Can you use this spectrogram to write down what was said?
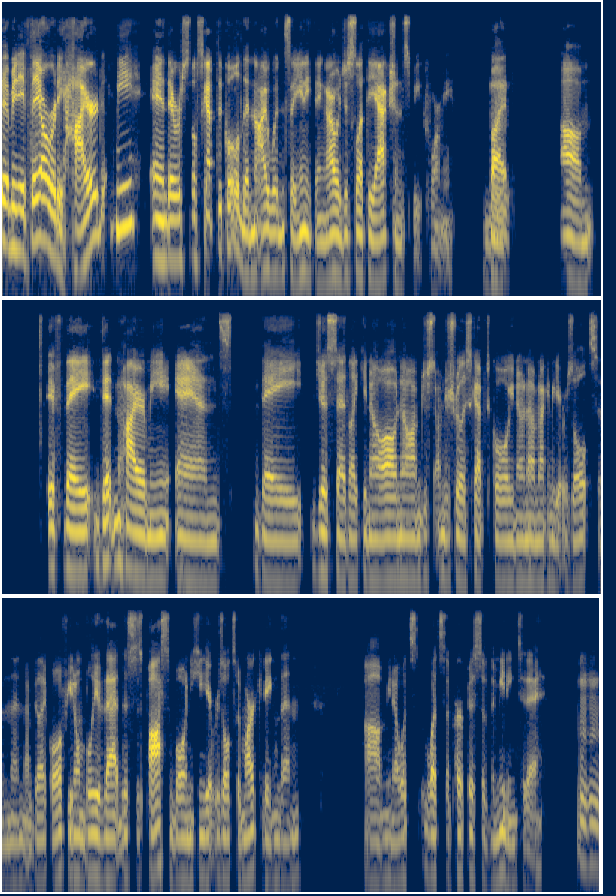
I mean, if they already hired me and they were still skeptical, then I wouldn't say anything. I would just let the action speak for me. But mm-hmm. um, if they didn't hire me and they just said like you know oh no i'm just i'm just really skeptical you know no i'm not going to get results and then i'd be like well if you don't believe that this is possible and you can get results in marketing then um you know what's what's the purpose of the meeting today? Mm-hmm.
